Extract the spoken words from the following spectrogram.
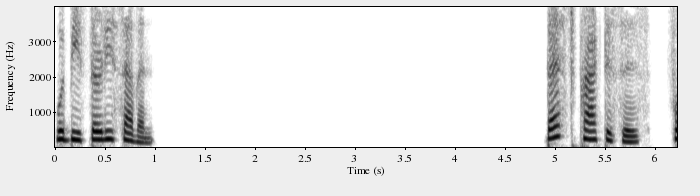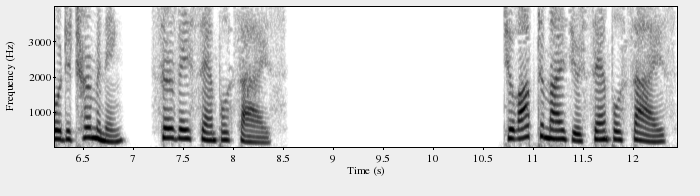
would be 37. Best practices for determining survey sample size. To optimize your sample size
